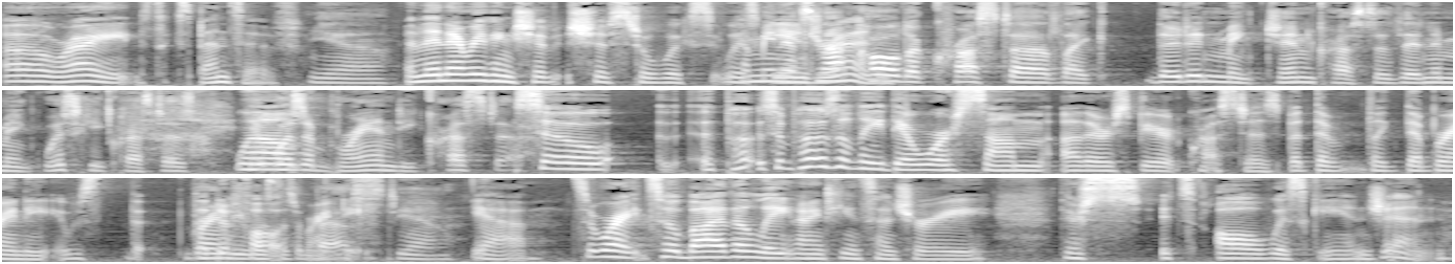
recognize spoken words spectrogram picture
Oh, right. It's expensive. Yeah. And then everything shif- shifts to whis- whiskey I mean, it's not called a Crusta like they didn't make gin crustas. They didn't make whiskey crustas. Well- it was a brandy Crusta. So uh, supposedly there were some other spirit crustas, but the like the brandy it was the, the Brandy default was the brandy. best, yeah. yeah. So right. So by the late 19th century, there's it's all whiskey and gin.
